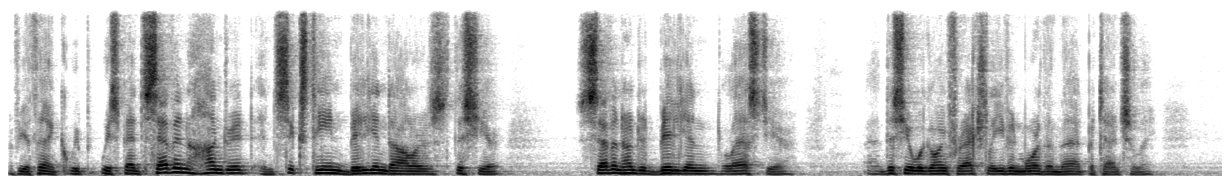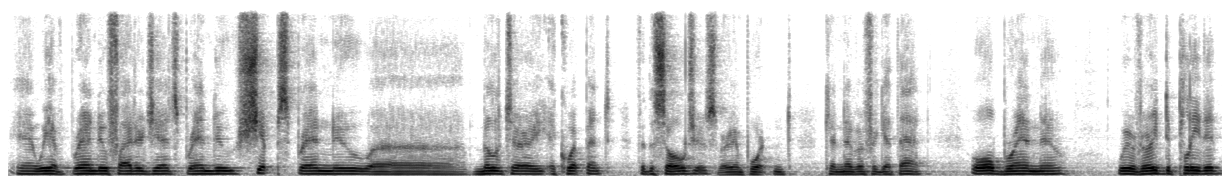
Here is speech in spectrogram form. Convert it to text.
if you think, we, we spent $716 billion this year, 700 billion last year. And this year we're going for actually even more than that potentially. And we have brand new fighter jets, brand new ships, brand new uh, military equipment for the soldiers, very important. Can never forget that. All brand new. We were very depleted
